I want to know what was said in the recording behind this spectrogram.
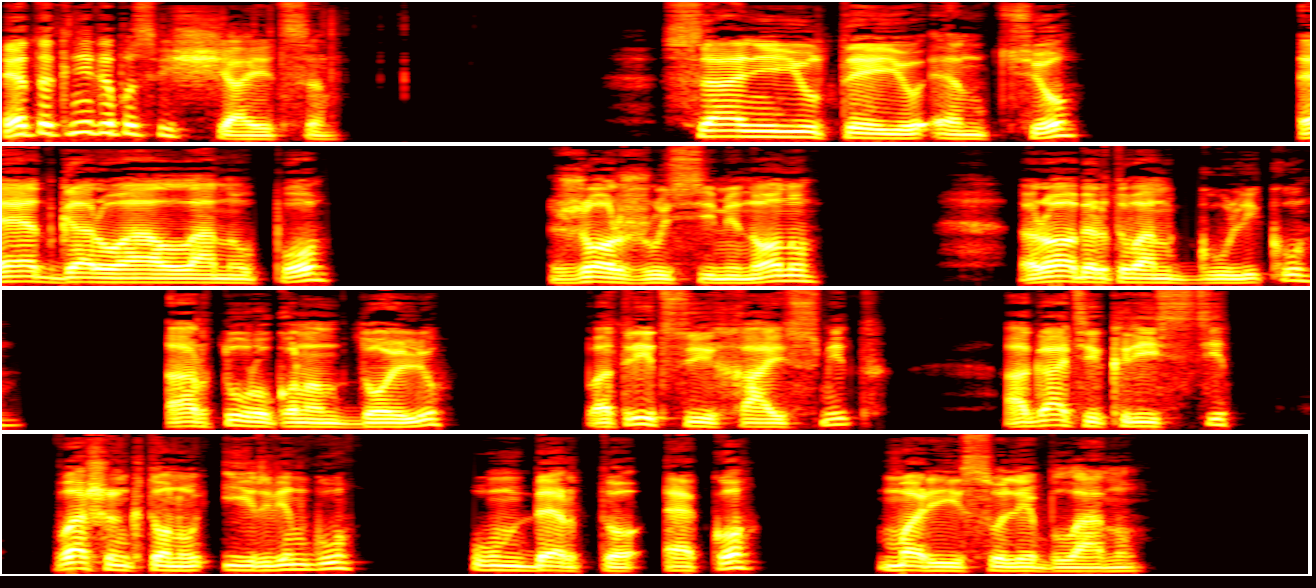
Эта книга посвящается Сани Ютею Энтё, Эдгару Аллану По, Жоржу Сименону, Роберту Ван Гулику, Артуру Конан Дойлю, Патриции Хайсмит, Агате Кристи, Вашингтону Ирвингу, Умберто Эко, Марису Леблану.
